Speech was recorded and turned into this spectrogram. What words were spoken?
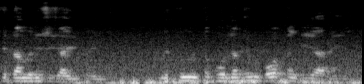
ਕਿੱਦਾਂ ਮੇਰੀ ਸਜਾਈ ਪਈ। ਮੈਨੂੰ ਮੈਨੂੰ ਤਾਂ ਬੋਲਣ 'ਚ ਵੀ ਬਹੁਤ ਤੰਗੀ ਆ ਰਹੀ ਹੈ।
